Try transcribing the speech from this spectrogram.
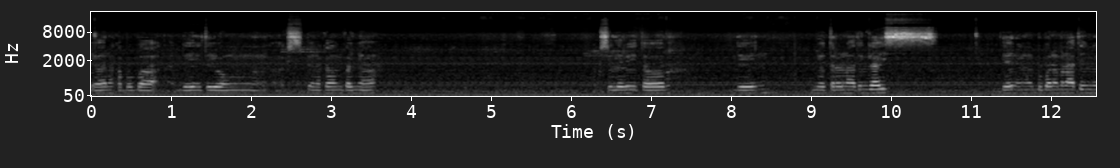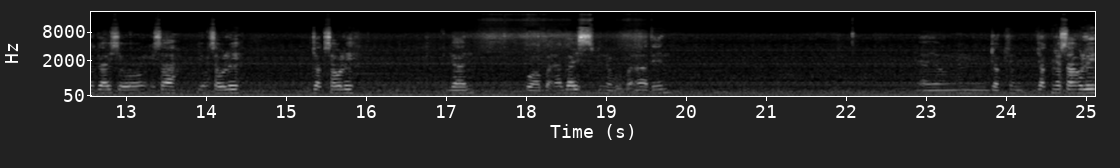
yan nakababa. Then ito yung pinakang kanya accelerator. Then neutral natin guys. Then ang baba naman natin yung guys yung isa yung sa huli. Jack sa huli. Yan. Bumaba na guys. Pinababa natin. Yan yung jack, jack nya sa huli.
